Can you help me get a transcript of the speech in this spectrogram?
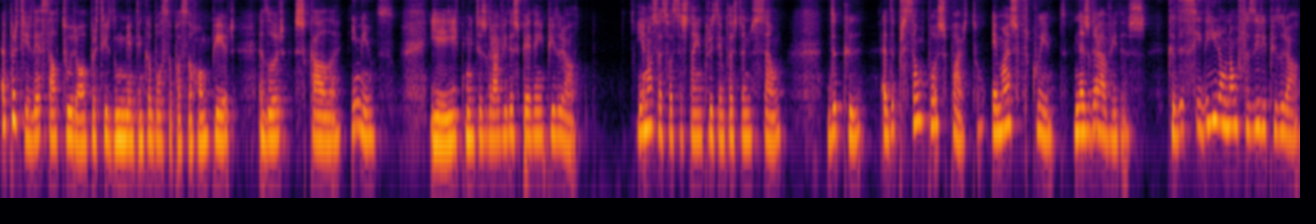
A partir dessa altura, ou a partir do momento em que a bolsa possa romper, a dor escala imenso. E é aí que muitas grávidas pedem epidural. E eu não sei se vocês têm, por exemplo, esta noção de que a depressão pós-parto é mais frequente nas grávidas que decidiram não fazer epidural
